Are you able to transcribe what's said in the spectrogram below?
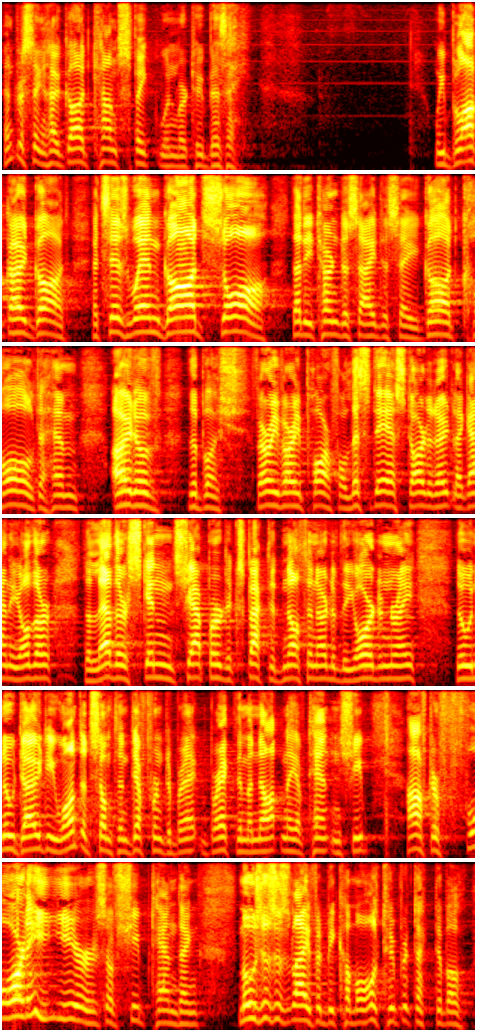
Interesting how God can't speak when we're too busy. We block out God. It says, when God saw that he turned aside to say, God called to him out of the bush. Very, very powerful. This day started out like any other. The leather skinned shepherd expected nothing out of the ordinary, though no doubt he wanted something different to break, break the monotony of tending sheep. After 40 years of sheep tending, Moses' life had become all too predictable.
